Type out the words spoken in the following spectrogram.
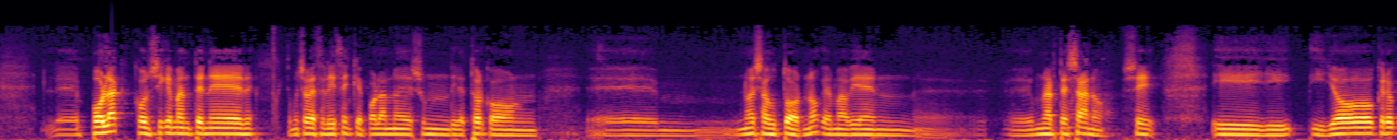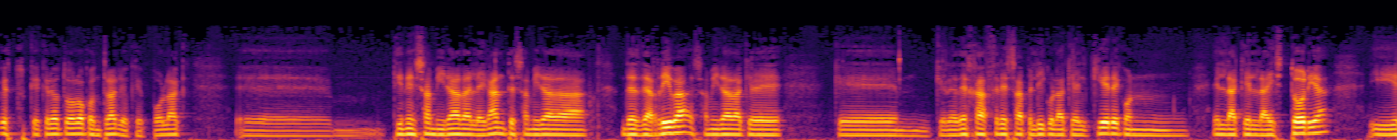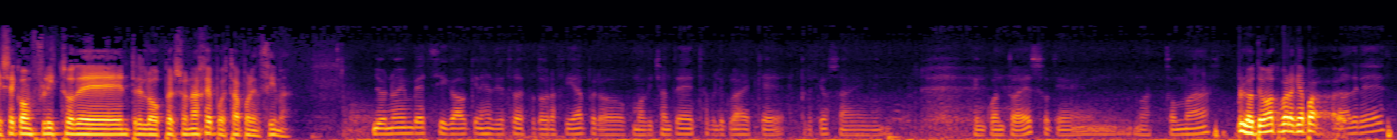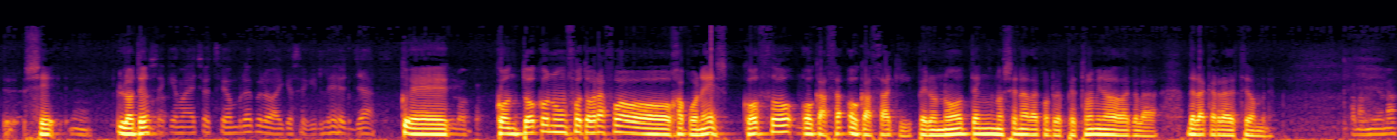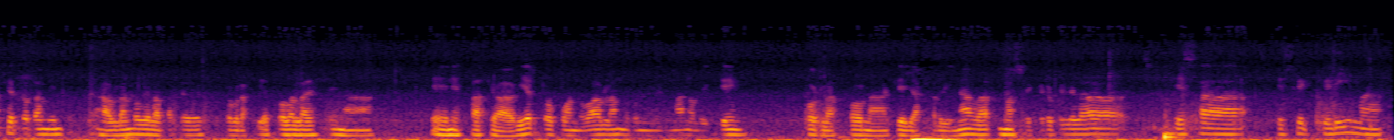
Pollack consigue mantener, que muchas veces le dicen que Pollack no es un director con... Eh, no es autor, ¿no? Que es más bien eh, un artesano, sí. Y, yo creo que, que, creo todo lo contrario, que Pollack eh, tiene esa mirada elegante, esa mirada desde arriba, esa mirada que, que, le deja hacer esa película que él quiere, con, en la que la historia y ese conflicto de, entre los personajes pues está por encima. Yo no he investigado quién es el director de fotografía, pero como he dicho antes, esta película es que es preciosa en, en cuanto a eso, tiene más tomas. Lo tengo por aquí. Padres. Sí. Mm. Lo tengo... No sé qué me ha hecho este hombre, pero hay que seguirle ya. Eh, contó con un fotógrafo japonés, Kozo Okazaki, pero no, tengo, no sé nada con respecto, no miro nada de la, de la carrera de este hombre. Para mí un acierto también, hablando de la parte de fotografía, todas las escenas en espacio abierto, cuando va hablando con el hermano de Ken por la zona aquella jardinada, no sé, creo que le da esa, ese clima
